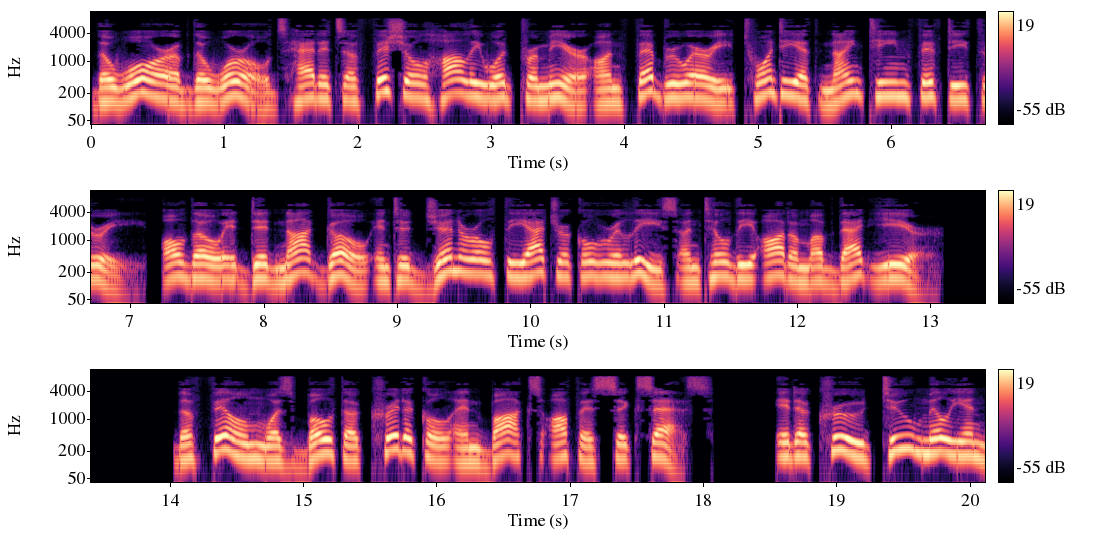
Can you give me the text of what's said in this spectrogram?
The War of the Worlds had its official Hollywood premiere on February 20, 1953, although it did not go into general theatrical release until the autumn of that year. The film was both a critical and box office success. It accrued $2 million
